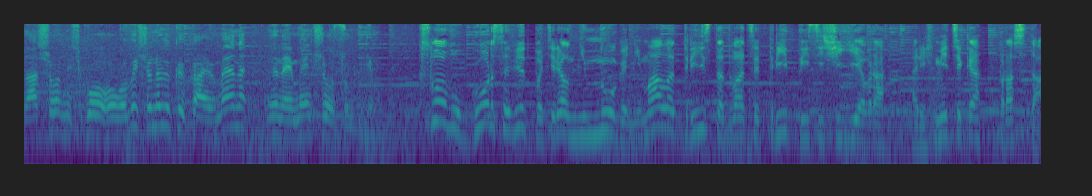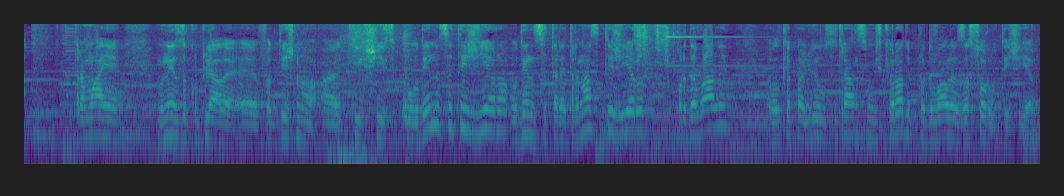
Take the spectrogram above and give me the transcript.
нашого міського голови, що не викликає в мене не найменшого сумніву. К слову, горсовет потерял ни много ни мало 323 тисячі євро. Арифметика проста. Трамваї вони закупляли е, фактично е, ті 6 по 11 тисяч євро, 11-13 тисяч євро продавали. ЛКП Львів міської ради продавали за 40 тисяч євро.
